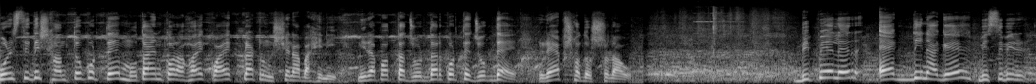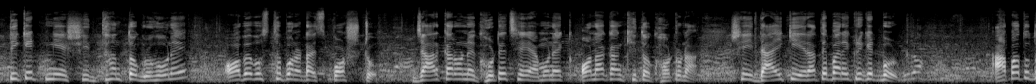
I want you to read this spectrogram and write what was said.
পরিস্থিতি শান্ত করতে মোতায়েন করা হয় কয়েক প্লাটুন সেনাবাহিনী। নিরাপত্তা জোরদার করতে যোগ দেয় র্যাব সদস্যরাও। বিপিএল এর একদিন আগে বিসিবির টিকিট নিয়ে সিদ্ধান্ত গ্রহণে অব্যবস্থাপনাটা স্পষ্ট। যার কারণে ঘটেছে এমন এক অনাকাঙ্ক্ষিত ঘটনা। সেই দায় কি এড়াতে পারে ক্রিকেট বোর্ড? আপাতত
